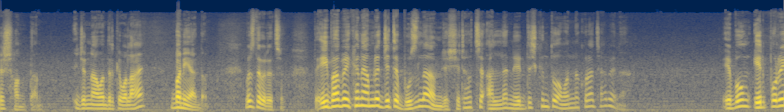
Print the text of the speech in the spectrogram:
এর সন্তান। এই জন্য আমাদেরকে বলা হয় বানি আদম। বুঝতে পেরেছ? তো এইভাবে এখানে আমরা যেটা বুঝলাম যে সেটা হচ্ছে আল্লাহর নির্দেশ কিন্তু অমান্য করা যাবে না। এবং এরপরে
